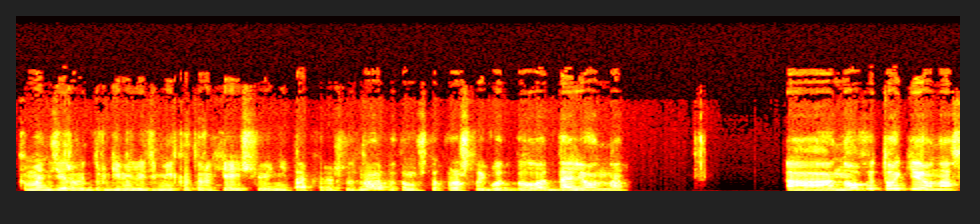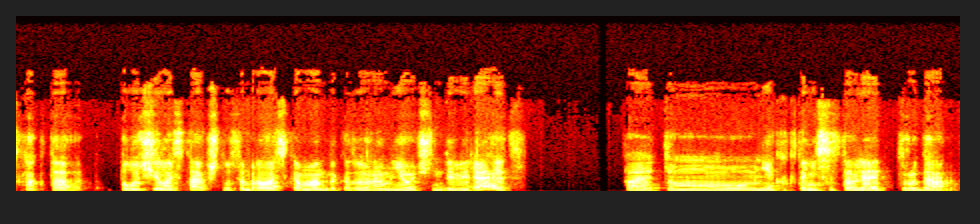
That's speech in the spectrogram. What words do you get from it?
командировать другими людьми, которых я еще не так хорошо знаю, потому что прошлый год был отдаленно. А, но в итоге у нас как-то получилось так, что собралась команда, которая мне очень доверяет, поэтому мне как-то не составляет труда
